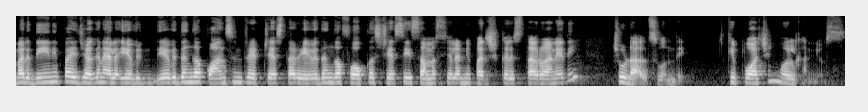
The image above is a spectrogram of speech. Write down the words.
మరి దీనిపై జగన్ ఎలా ఏ వి- ఏ విధంగా కాన్సన్ట్రేట్ చేస్తారు ఏ విధంగా ఫోకస్ చేసి సమస్యలన్నీ పరిష్కరిస్తారు అనేది చూడాల్సి ఉంది. Keep watching world news.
